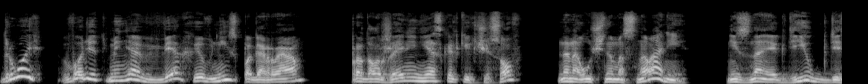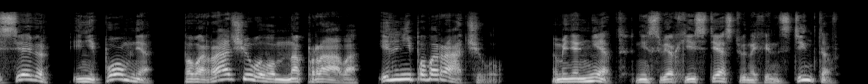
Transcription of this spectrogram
Другой водит меня вверх и вниз по горам в продолжении нескольких часов на научном основании, не зная, где юг, где север, и не помня, поворачивал он направо или не поворачивал. У меня нет ни сверхъестественных инстинктов,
